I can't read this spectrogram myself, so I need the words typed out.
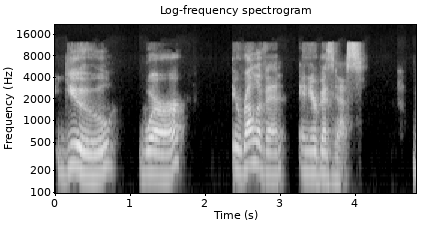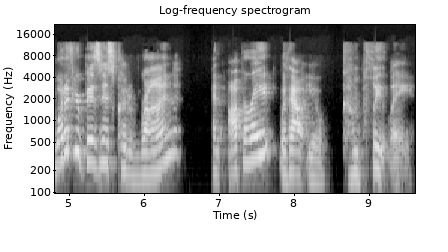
you were irrelevant in your business? What if your business could run and operate without you completely?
